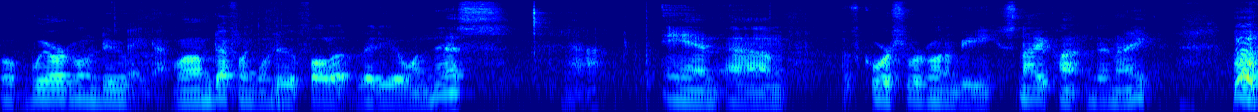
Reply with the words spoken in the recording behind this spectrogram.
what we are going to do, There you go. well, I'm definitely going to do a follow-up video on this. Yeah. And, um, of course, we're going to be snipe hunting tonight. Huh.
